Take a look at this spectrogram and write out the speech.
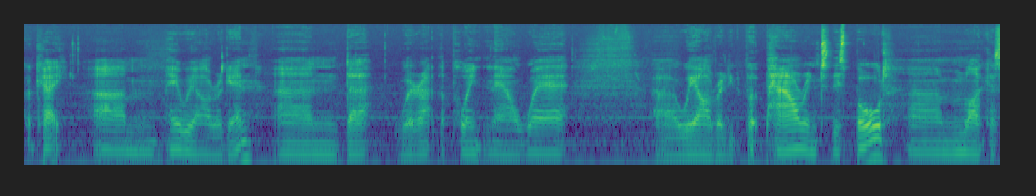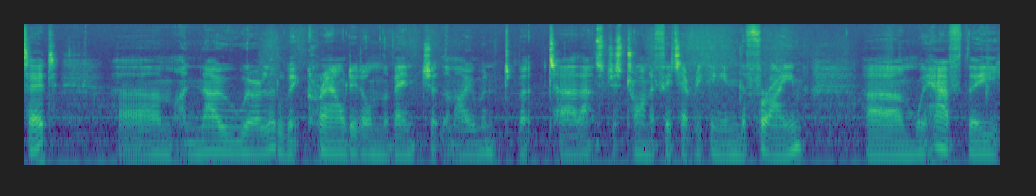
Okay, um, here we are again, and uh, we're at the point now where uh, we are ready to put power into this board. Um, like I said, um, I know we're a little bit crowded on the bench at the moment, but uh, that's just trying to fit everything in the frame. Um, we have the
